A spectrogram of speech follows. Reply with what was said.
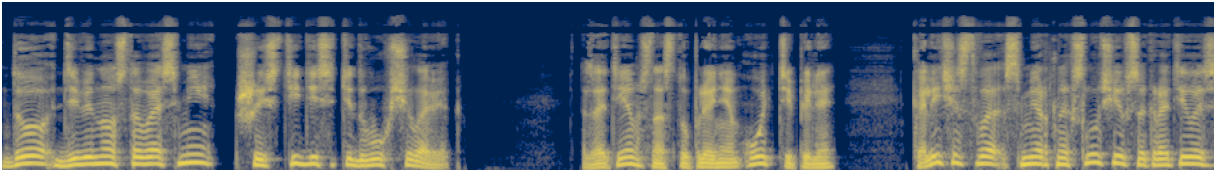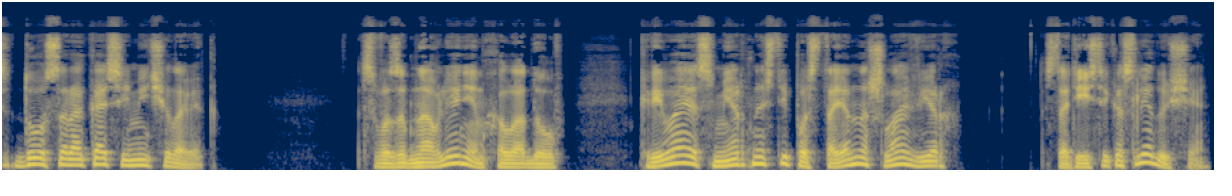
до 98-62 человек. Затем, с наступлением оттепели, количество смертных случаев сократилось до 47 человек. С возобновлением холодов кривая смертности постоянно шла вверх. Статистика следующая.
